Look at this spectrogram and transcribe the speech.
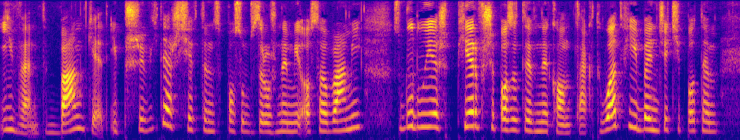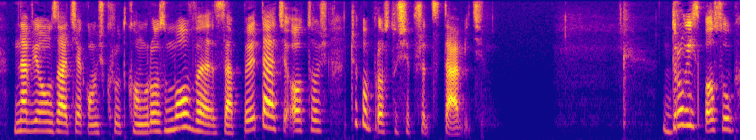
event, bankiet i przywitasz się w ten sposób z różnymi osobami, zbudujesz pierwszy pozytywny kontakt. Łatwiej będzie ci potem nawiązać jakąś krótką rozmowę, zapytać o coś, czy po prostu się przedstawić. Drugi sposób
